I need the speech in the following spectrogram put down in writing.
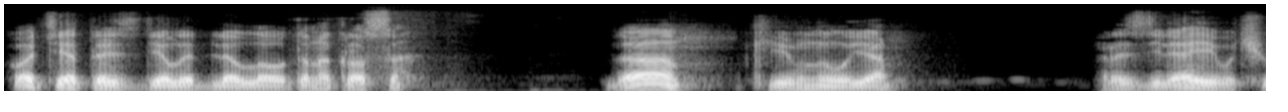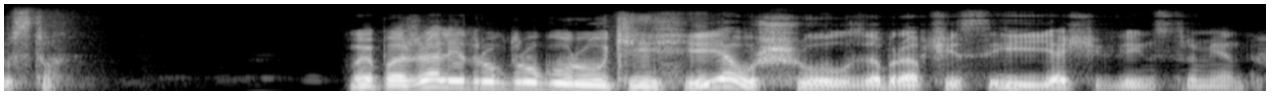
«Хоть это сделать для Лоутона Кросса». «Да», — кивнул я разделяя его чувства. Мы пожали друг другу руки, и я ушел, забрав часы и ящик для инструментов.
